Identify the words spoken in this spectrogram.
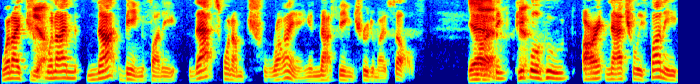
when i tr- Yeah. when i'm not being funny that's when i'm trying and not being true to myself And Yeah, i think yeah. people who aren't naturally funny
